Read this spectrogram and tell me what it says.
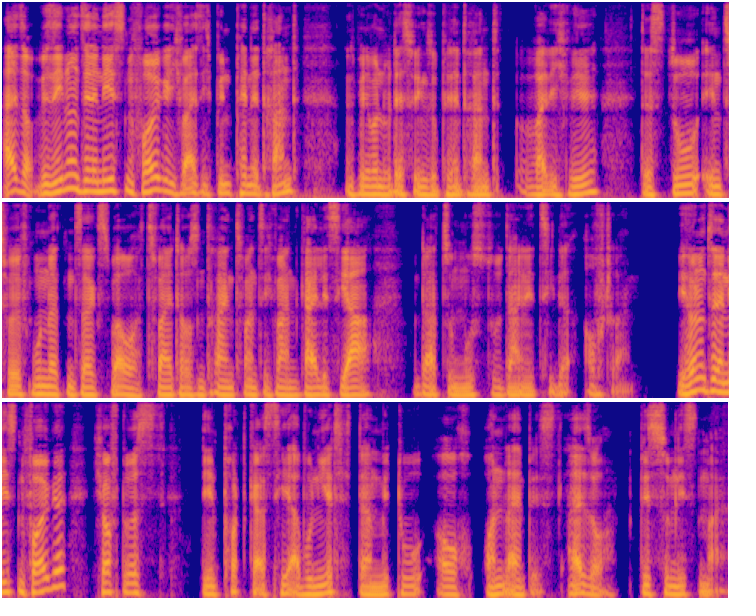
Also, wir sehen uns in der nächsten Folge. Ich weiß, ich bin penetrant. Ich bin aber nur deswegen so penetrant, weil ich will, dass du in zwölf Monaten sagst, wow, 2023 war ein geiles Jahr und dazu musst du deine Ziele aufschreiben. Wir hören uns in der nächsten Folge. Ich hoffe, du hast den Podcast hier abonniert, damit du auch online bist. Also, bis zum nächsten Mal.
